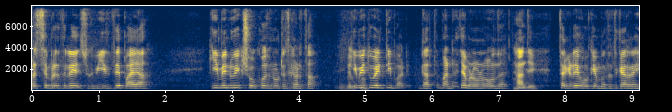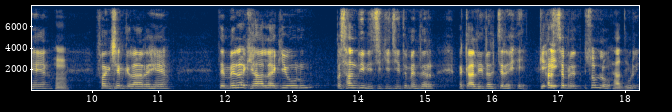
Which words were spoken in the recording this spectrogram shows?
ਹਰਸਿਮਰਤ ਨੇ ਸੁਖਬੀਰ ਤੇ ਪਾਇਆ ਕਿ ਮੈਨੂੰ ਇੱਕ ਸ਼ੋਕੋਸ ਨੋਟਿਸ ਕਰਤਾ ਕਿ ਵੀ। ਤੂੰ ਐਂਟੀ ਪਾਰਟੀ ਗਲਤ ਬਹਾਨਾ ਜਿਹਾ ਬਣਾਉਣਾ ਹੁੰਦਾ। ਹਾਂਜੀ। ਤਗੜੇ ਹੋ ਕੇ ਮਦਦ ਕਰ ਰਹੇ ਆ ਹੂੰ। ਫੰਕਸ਼ਨ ਕਰਾ ਰਹੇ ਆ ਤੇ ਮੇਰਾ ਖਿਆਲ ਹੈ ਕਿ ਉਹਨੂੰ ਪਸੰਦ ਹੀ ਨਹੀਂ ਸੀ ਕਿ ਜੀਤ ਮਹਿੰਦਰ ਅਕਾਲੀ ਦਲ ਚ ਰਹੇ। ਹਰਸਿਮਰਤ ਸੁਣ ਲਓ। ਪੂਰੀ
